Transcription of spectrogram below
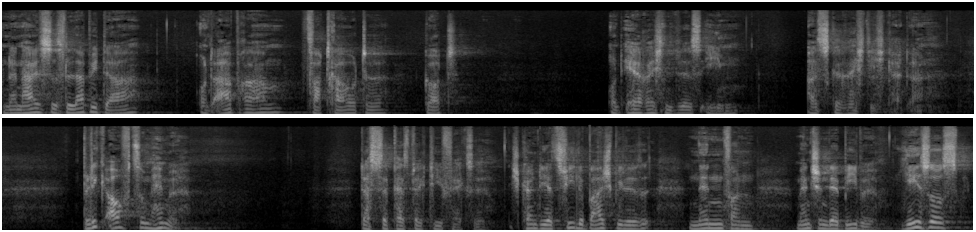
Und dann heißt es lapidar, und Abraham vertraute Gott und er rechnete es ihm als Gerechtigkeit an. Blick auf zum Himmel. Das ist der Perspektivwechsel. Ich könnte jetzt viele Beispiele nennen von Menschen der Bibel. Jesus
